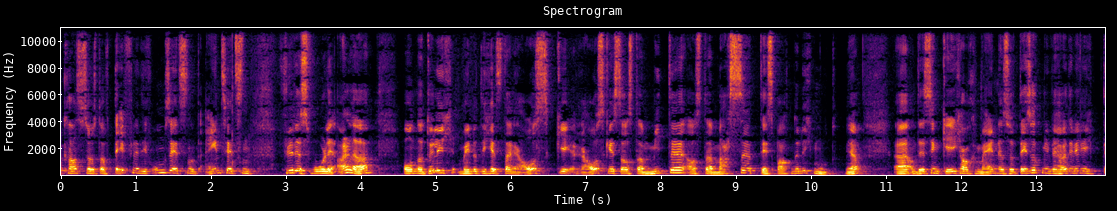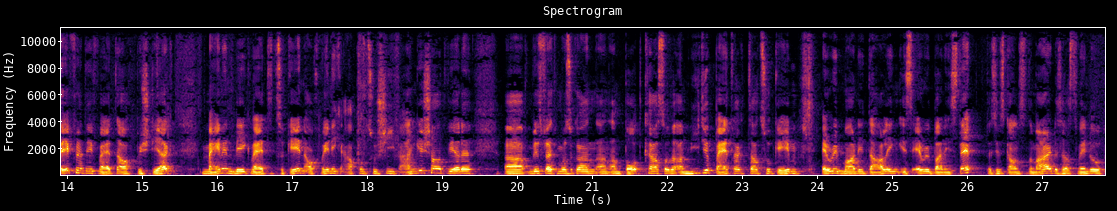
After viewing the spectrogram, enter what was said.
kannst, sollst du auch definitiv umsetzen und einsetzen für das Wohle aller. Und natürlich, wenn du dich jetzt da rausge rausgehst aus der Mitte, aus der Masse, das braucht natürlich Mut. Ja? Äh, und deswegen gehe ich auch meinen, also das hat mich heute wirklich definitiv weiter auch bestärkt, meinen Weg weiter zu gehen, auch wenn ich ab und zu schief angeschaut werde, äh, wird vielleicht mal sogar einen, Podcast oder einen Videobeitrag dazu geben. Everybody Darling is everybody step. Das ist ganz normal. Das heißt, wenn du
